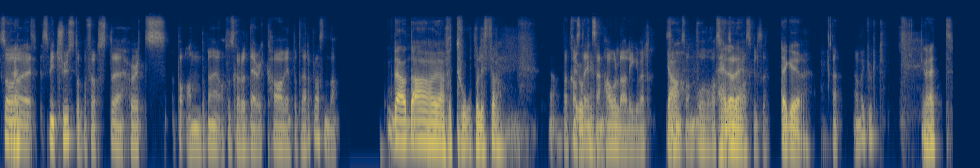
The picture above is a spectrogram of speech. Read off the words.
Så Rett. Smith Schuster på første, Hurts på andre, og så skal du ha Derek Carr inn på tredjeplassen, da. Da, da har jeg fått to på lista, da. Ja, da kaster jeg inn Sam Howell da likevel. Som Ja, en sånn overraskelse. det. overraskelse. Det er gøyere. Ja, det var kult. Greit.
